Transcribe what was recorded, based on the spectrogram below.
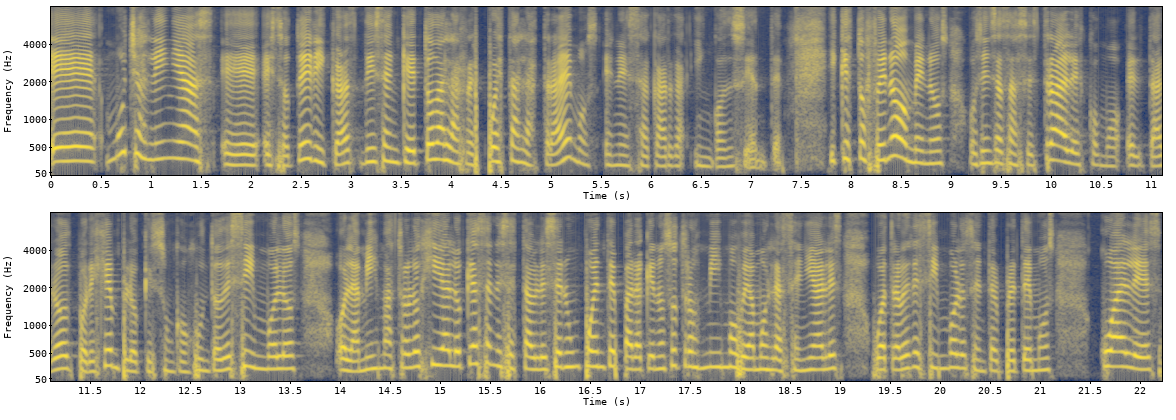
Eh, muchas líneas eh, esotéricas dicen que todas las respuestas las traemos en esa carga inconsciente y que estos fenómenos o ciencias ancestrales como el tarot, por ejemplo, que es un conjunto de símbolos, o la misma astrología, lo que hacen es establecer un puente para que nosotros mismos veamos las señales o a través de símbolos interpretemos cuál es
